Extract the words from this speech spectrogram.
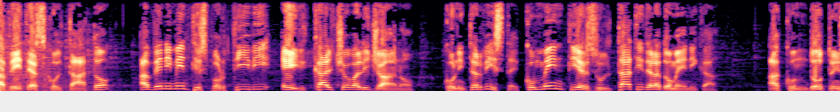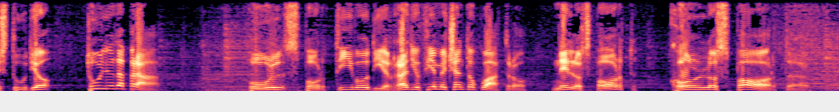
Avete ascoltato avvenimenti sportivi e il calcio valigiano con interviste, commenti e risultati della domenica. Ha condotto in studio Tullio da Pra. Pool sportivo di Radio FM 104 nello sport con lo sport.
